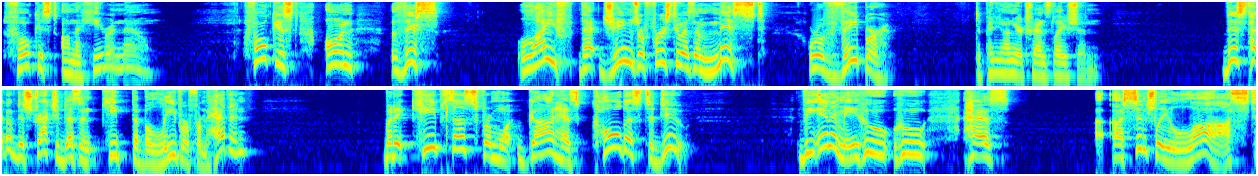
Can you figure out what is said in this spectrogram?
Focused on the here and now. Focused on this life that James refers to as a mist or a vapor, depending on your translation. This type of distraction doesn't keep the believer from heaven, but it keeps us from what God has called us to do the enemy who, who has uh, essentially lost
